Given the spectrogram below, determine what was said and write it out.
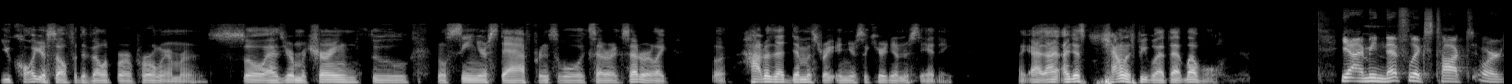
you call yourself a developer or programmer. So as you're maturing through you know, senior staff, principal, et cetera, et cetera, like how does that demonstrate in your security understanding? Like I, I just challenge people at that level. Yeah, I mean, Netflix talked, or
